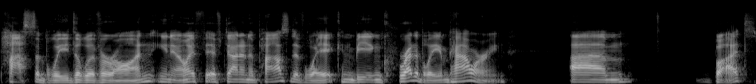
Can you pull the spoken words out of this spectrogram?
possibly deliver on. You know, if if done in a positive way, it can be incredibly empowering. Um, but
